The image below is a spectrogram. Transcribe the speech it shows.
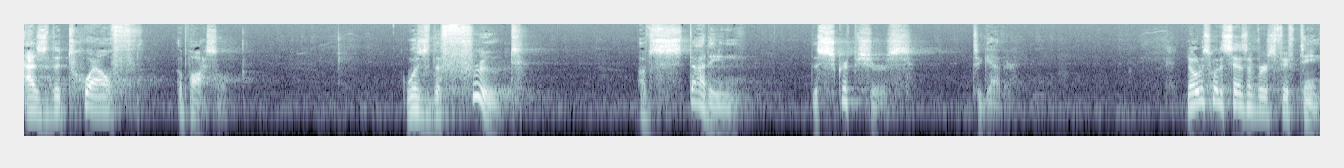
as the 12th apostle was the fruit of studying the scriptures together. Notice what it says in verse 15.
